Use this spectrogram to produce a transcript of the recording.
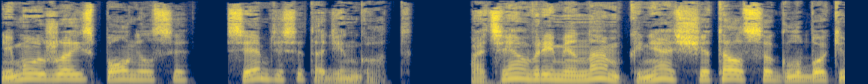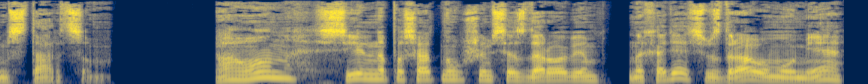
Ему уже исполнился 71 год. По тем временам князь считался глубоким старцем. А он, сильно пошатнувшимся здоровьем, находясь в здравом уме,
